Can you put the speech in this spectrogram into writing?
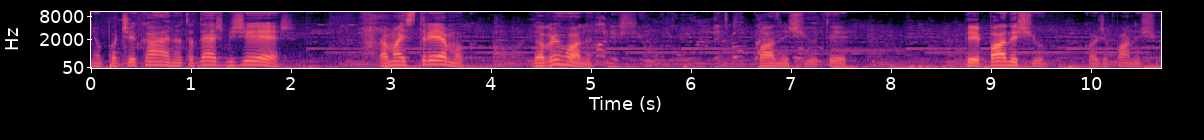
Ну почекай, ну то де ж біжиш? Та май стримок. Добре, гоне? Панищу, ти. Ти, панищу. Каже, панищу.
